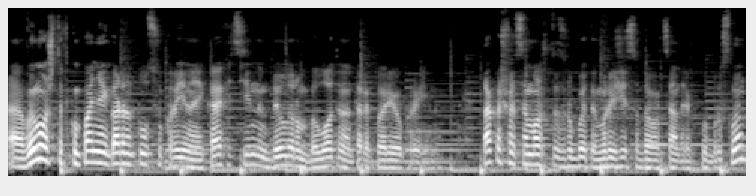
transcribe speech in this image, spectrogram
е, ви можете в компанії Garden Tools Україна, яка офіційним дилером Белоти на території України. Також ви це можете зробити в мережі садових центрів Клуб Руслин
